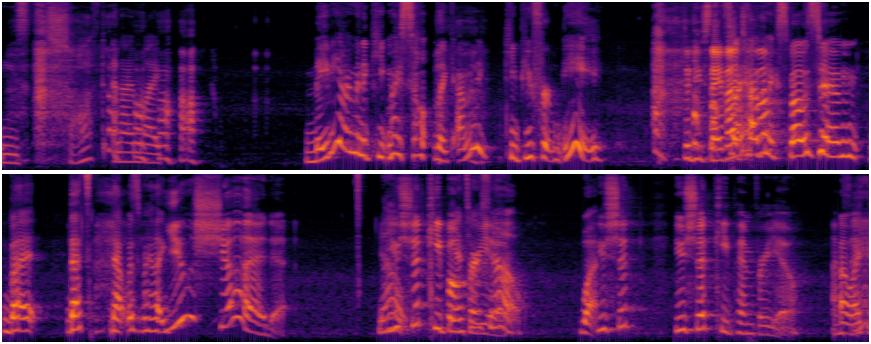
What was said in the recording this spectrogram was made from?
And he's soft. And I'm like, maybe I'm to keep myself, like, I'm to keep you for me. Did you say So that I haven't him? exposed him, but that's, that was my, like, You should. no. You should keep him for you. No. What? You should you should keep him for you. I'm Oh, I saying.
